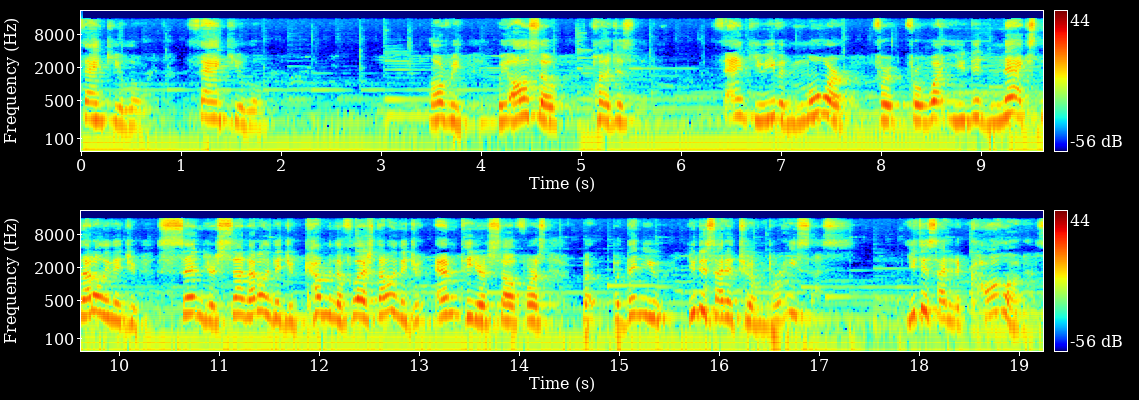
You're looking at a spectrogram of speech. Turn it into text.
thank you, Lord. Thank you, Lord. Lord, we, we also want to just thank you even more for, for what you did next. Not only did you send your son, not only did you come in the flesh, not only did you empty yourself for us, but, but then you, you decided to embrace us. You decided to call on us.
